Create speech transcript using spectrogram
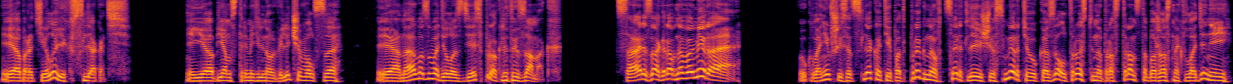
и обратила их в слякоть. Ее объем стремительно увеличивался, и она возводила здесь проклятый замок. «Царь загробного мира!» Уклонившись от слякоти, подпрыгнув, царь тлеющей смерти указал тростью на пространство божественных владений,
